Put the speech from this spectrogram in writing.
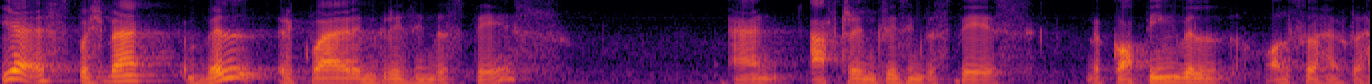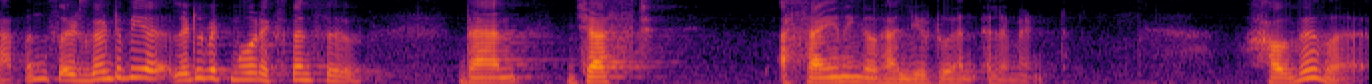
Yes pushback will require increasing the space and after increasing the space the copying will also have to happen. So it is going to be a little bit more expensive than just assigning a value to an element. However,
